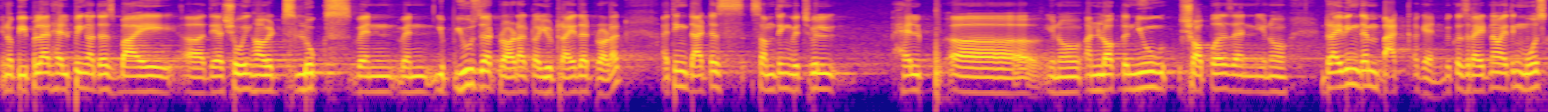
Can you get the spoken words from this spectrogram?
you know, people are helping others buy. Uh, they are showing how it looks when, when you use that product or you try that product. I think that is something which will help uh, you know unlock the new shoppers and you know driving them back again. Because right now i think most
